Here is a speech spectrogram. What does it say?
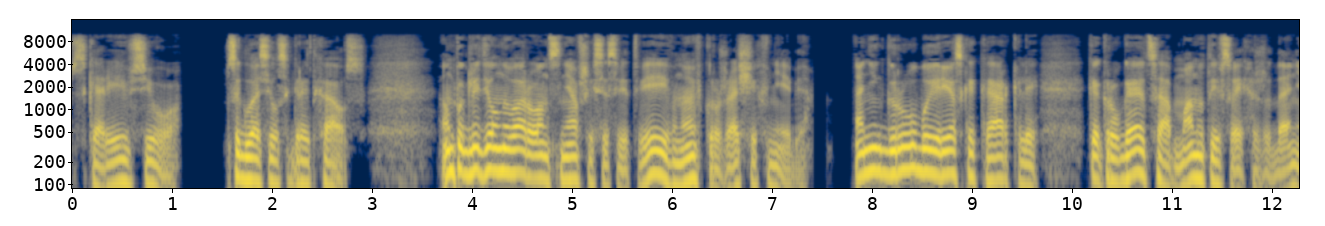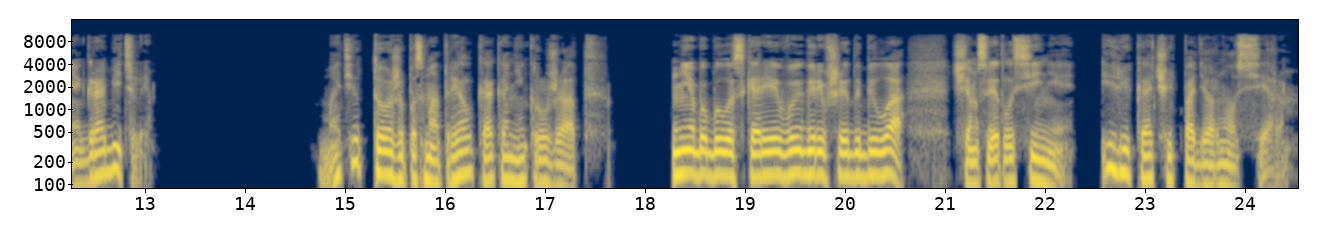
«Скорее всего», — согласился Грейтхаус. Он поглядел на ворон, снявшихся с ветвей и вновь кружащих в небе. Они грубо и резко каркали, как ругаются обманутые в своих ожиданиях грабители. Мэтью тоже посмотрел, как они кружат. Небо было скорее выгоревшее до бела, чем светло-синее, и река чуть подернулась серым.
